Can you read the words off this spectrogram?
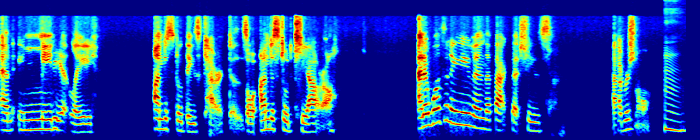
and immediately understood these characters or understood Kiara. And it wasn't even the fact that she's Aboriginal. Mm.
